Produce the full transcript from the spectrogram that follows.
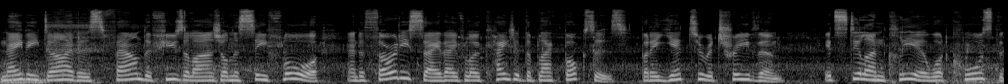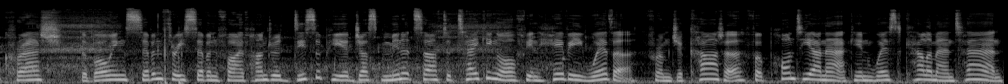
Navy divers found the fuselage on the sea floor, and authorities say they've located the black boxes, but are yet to retrieve them. It's still unclear what caused the crash. The Boeing 737-500 disappeared just minutes after taking off in heavy weather from Jakarta for Pontianak in West Kalimantan.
